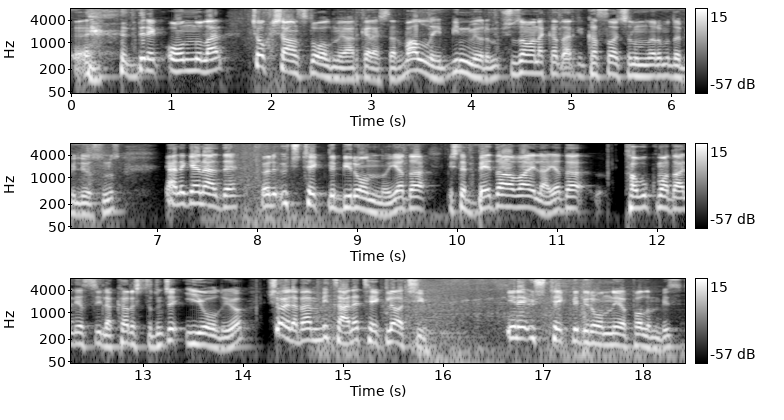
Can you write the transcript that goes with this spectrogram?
direkt onlular çok şanslı olmuyor arkadaşlar. Vallahi bilmiyorum. Şu zamana kadarki kasa açılımlarımı da biliyorsunuz. Yani genelde böyle 3 tekli bir onlu ya da işte bedavayla ya da tavuk madalyasıyla karıştırınca iyi oluyor. Şöyle ben bir tane tekli açayım. Yine 3 tekli bir onlu yapalım biz.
